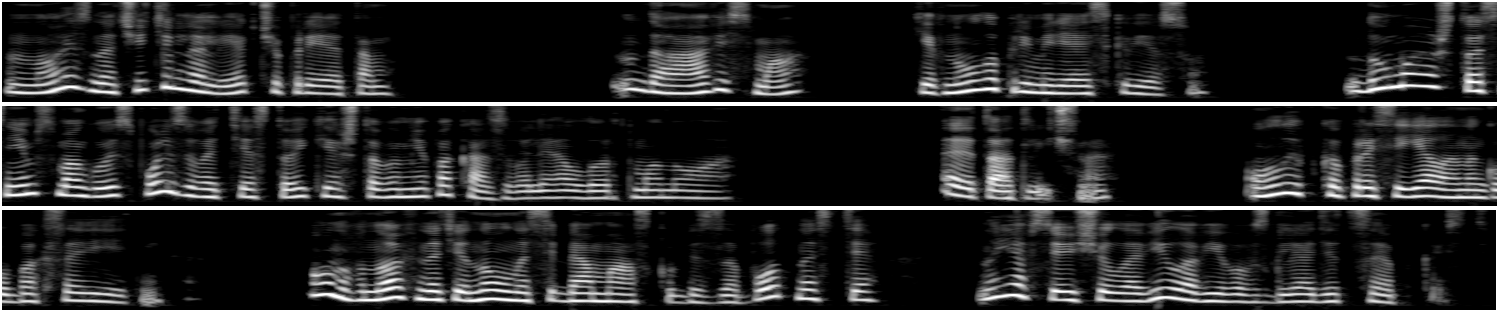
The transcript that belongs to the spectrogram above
но и значительно легче при этом. «Да, весьма», — кивнула, примиряясь к весу. «Думаю, что с ним смогу использовать те стойки, что вы мне показывали, лорд Мануа». «Это отлично». Улыбка просияла на губах советника. Он вновь натянул на себя маску беззаботности, но я все еще ловила в его взгляде цепкость.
